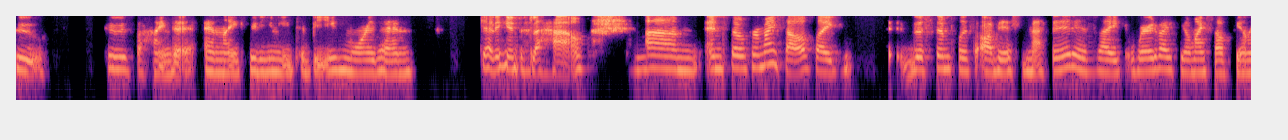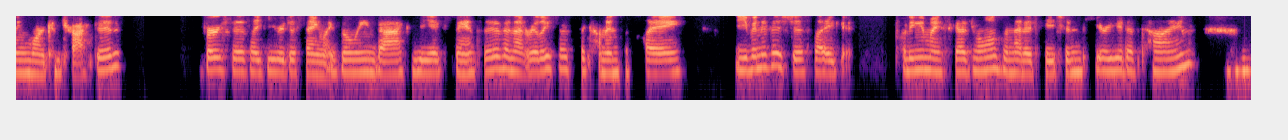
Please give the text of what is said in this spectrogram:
who, who's behind it and like who do you need to be more than getting into the how. Mm-hmm. Um, and so for myself, like the simplest, obvious method is like, where do I feel myself feeling more contracted versus, like you were just saying, like the lean back, the expansive. And that really starts to come into play, even if it's just like putting in my schedule the meditation period of time. Mm-hmm.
